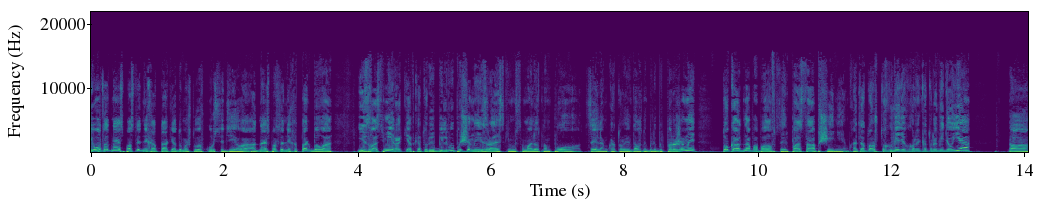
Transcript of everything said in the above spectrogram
И вот одна из последних атак, я думаю, что вы в курсе дела, одна из последних атак была из восьми ракет, которые были выпущены израильским самолетом по целям, которые должны были быть поражены, только одна попала в цель, по сообщениям. Хотя то, что видео, которое видел я, а,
